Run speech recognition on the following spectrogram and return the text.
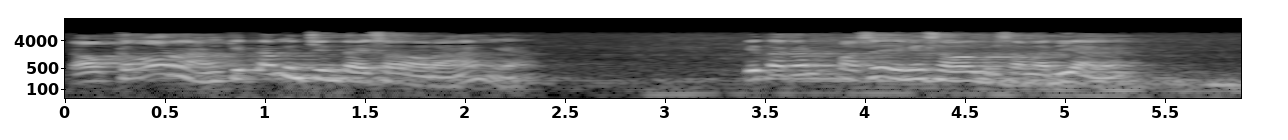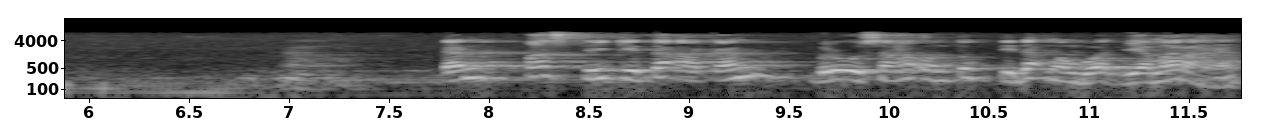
Kalau ke orang kita mencintai seorang ya, kita kan pasti ingin selalu bersama dia kan. Dan pasti kita akan berusaha untuk tidak membuat dia marah kan.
